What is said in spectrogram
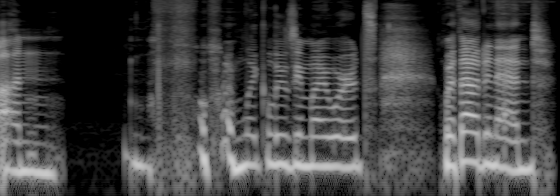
un. I'm like losing my words without an end.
